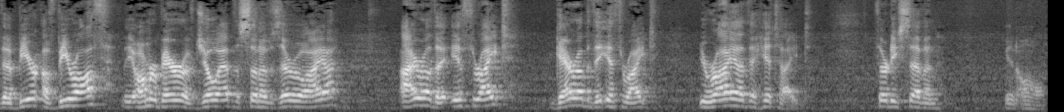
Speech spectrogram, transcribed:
the Beer of Beeroth, the armor bearer of Joab the son of Zeruiah, Ira the Ithrite, Gareb the Ithrite, Uriah the Hittite. 37 in all.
